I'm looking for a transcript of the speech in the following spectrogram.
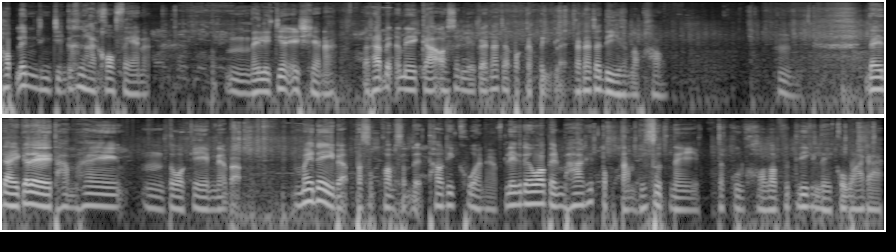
ชอบเล่นจริง ๆ ก็คือฮาร์ดคอร์แฟนอะใน region เอเชียนะ แต่ถ้าเป็นอเมริกาออสเตรเลียก็น่าจะปกติแหละ ก็น่าจะดีสำหรับเขาใด ๆ ก็เลยทำให้ตัวเกมเนี่ยแบบไม่ได้แบบประสบความสำเร็จเท่าที่ควรนะครับเรียกได้ว่าเป็นภาคที่ตกต่ำที่สุดในตระกูล Call of Duty เลยก็ว่าได้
